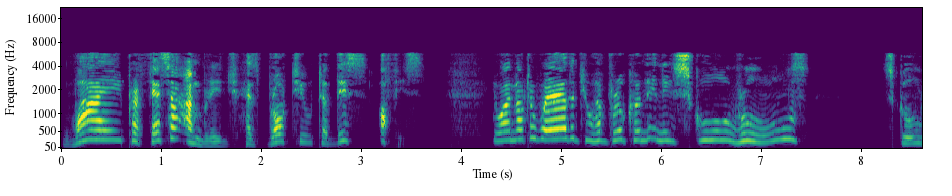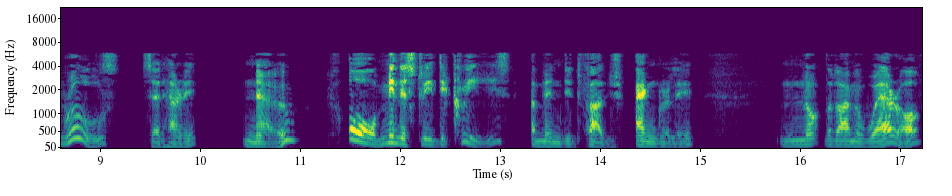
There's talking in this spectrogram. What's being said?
why Professor Umbridge has brought you to this office. You are not aware that you have broken any school rules? School rules? said Harry. No. Or ministry decrees, amended Fudge angrily. Not that I'm aware of,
